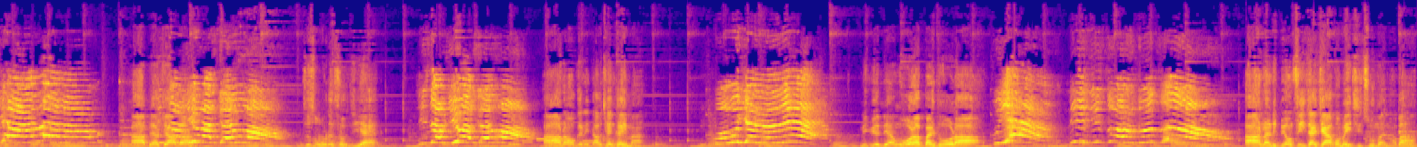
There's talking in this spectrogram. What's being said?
家了，啊，不要叫阿妈，你还给我，这是我的手机哎。你手机还给我，好，那我跟你道歉可以吗？我不想原谅。你原谅我了，拜托了。不要！你已经做了很多次了，好，那你不用自己在家，我们一起出门好不好？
